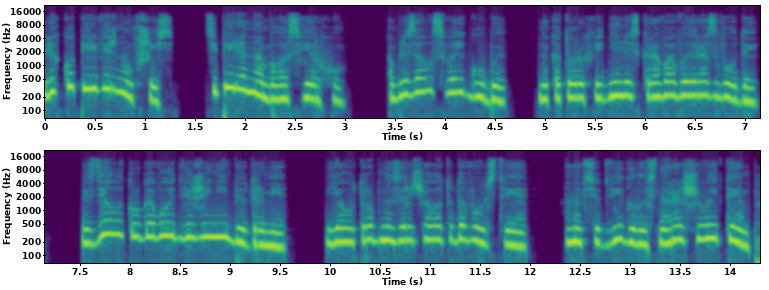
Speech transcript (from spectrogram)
легко перевернувшись. Теперь она была сверху. Облизала свои губы, на которых виднелись кровавые разводы. Сделала круговое движение бедрами. Я утробно зарычал от удовольствия, она все двигалась, наращивая темп,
